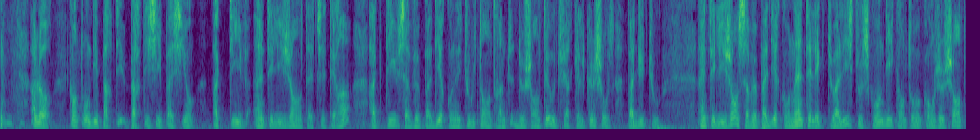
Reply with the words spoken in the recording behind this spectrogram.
Alors, quand on dit participation active, intelligente, etc., active, ça ne veut pas dire qu'on est tout le temps en train de chanter ou de faire quelque chose. Pas du tout. Intelligent, ça ne veut pas dire qu'on intellectualise tout ce qu'on dit. Quand, on, je chante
